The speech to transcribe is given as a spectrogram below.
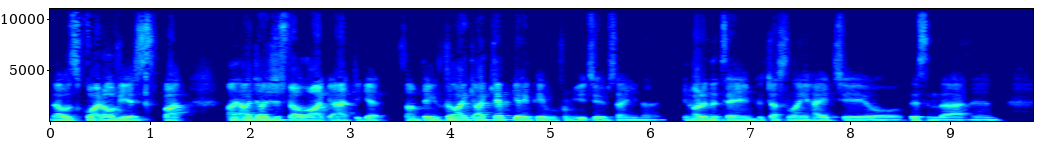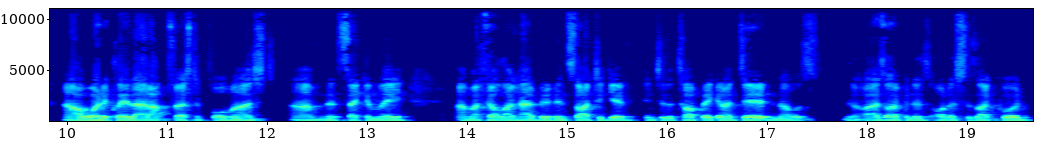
that was quite obvious. But I, I, just felt like I had to get some things because I, I kept getting people from YouTube saying, you know, you're not in the team because Justin Langer hates you or this and that. And uh, I wanted to clear that up first and foremost. Um, and then secondly, um, I felt like I had a bit of insight to give into the topic, and I did. And I was, you know, as open as honest as I could.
